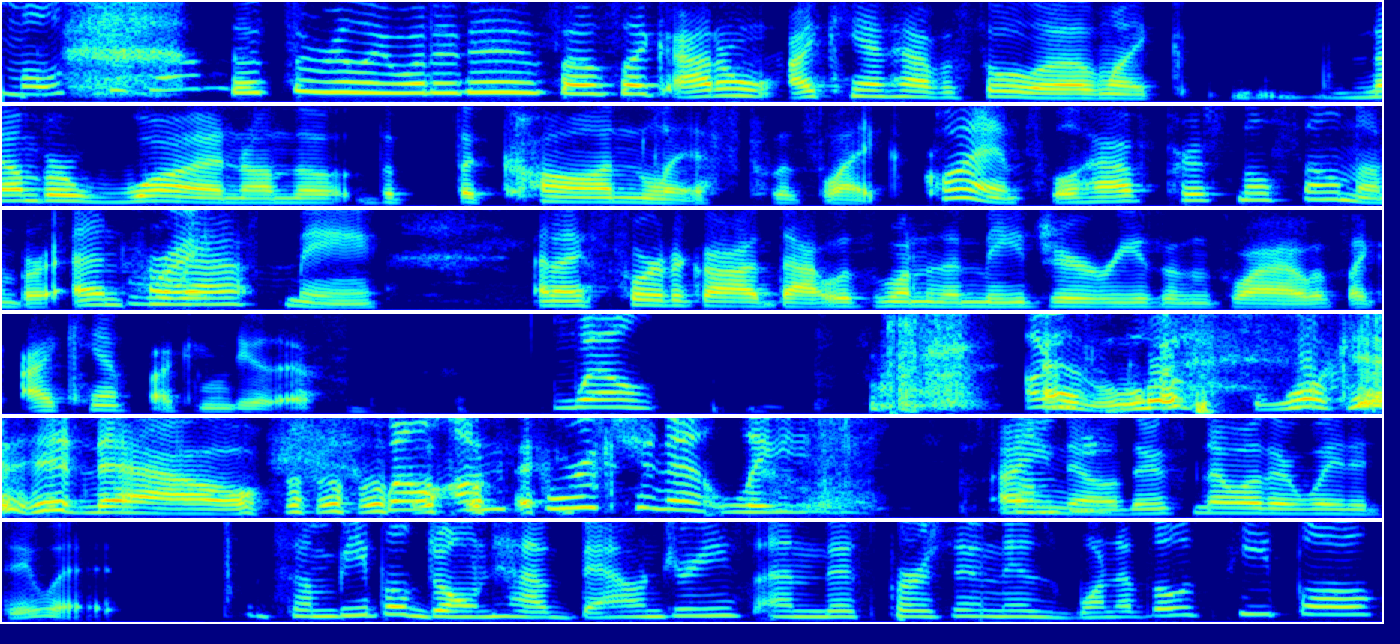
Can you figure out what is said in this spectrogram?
most of them. That's really what it is. I was like, I don't, I can't have a Sola. I'm like, number one on the, the, the con list was like, clients will have personal cell number and harass right. me. And I swear to God, that was one of the major reasons why I was like, I can't fucking do this. Well, and look, look at it now. well, unfortunately, I know there's no other way to do it some people don't have boundaries and this person is one of those people.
